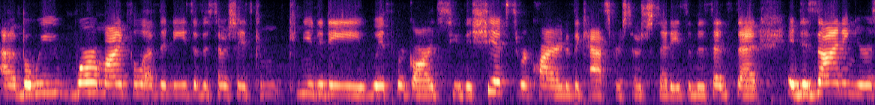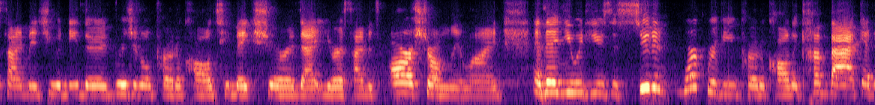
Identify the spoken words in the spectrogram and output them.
um, but we were mindful of the need needs of the social studies com community with regards to the shifts required of the KAS for social studies in the sense that in designing your assignments, you would need the original protocol to make sure that your assignments are strongly aligned. And then you would use the student work review protocol to come back and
